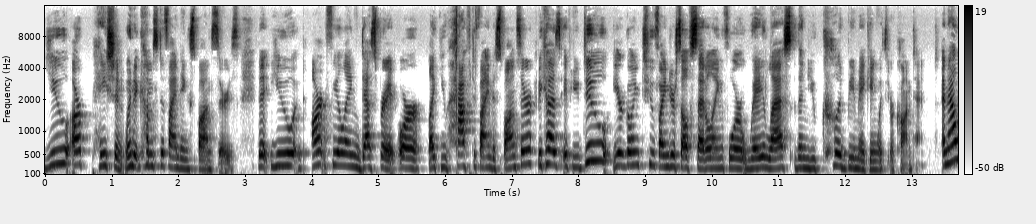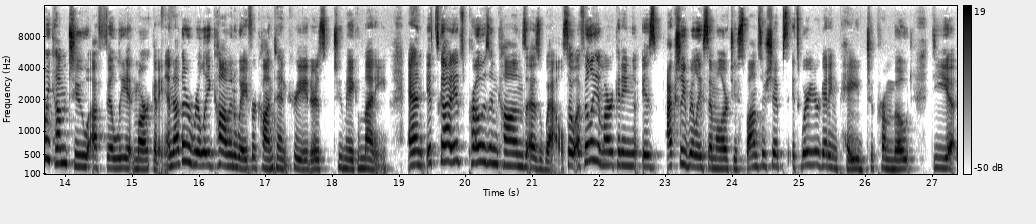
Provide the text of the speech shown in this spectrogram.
you are patient when it comes to finding sponsors, that you aren't feeling desperate or like you have to find a sponsor. Because if you do, you're going to find yourself settling for way less than you could be making with your content. And now we come to affiliate marketing, another really common way for content creators to make money. And it's got its pros and cons as well. So affiliate marketing is actually really similar to sponsorships. It's where you're getting paid to promote the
